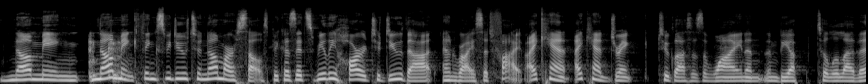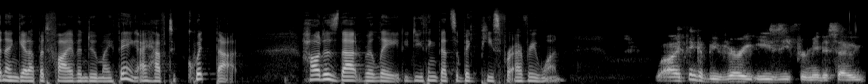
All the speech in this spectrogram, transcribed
numbing numbing things we do to numb ourselves because it's really hard to do that and rise at five i can't i can't drink two glasses of wine and, and be up till 11 and get up at five and do my thing. I have to quit that. How does that relate? Do you think that's a big piece for everyone? Well, I think it'd be very easy for me to say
